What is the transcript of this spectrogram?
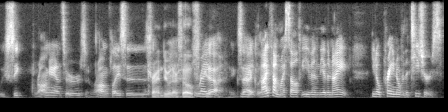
we seek wrong answers in wrong places. Try and do it ourselves. Right. Yeah exactly. Right. i found myself even the other night you know praying over the teachers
